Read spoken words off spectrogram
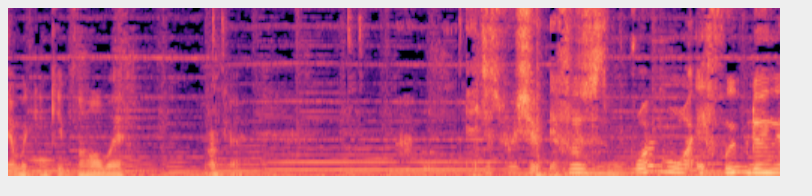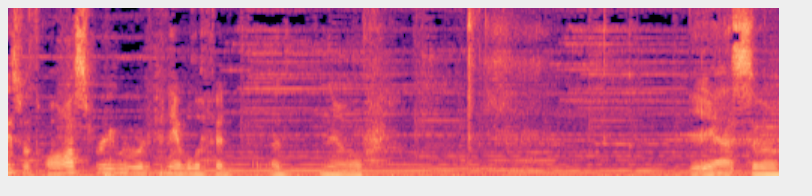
And we can keep the hallway. Okay. Just wish it, if it was one more, if we were doing this with Osprey, we would have been able to fit uh, a, no. Yeah, so.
